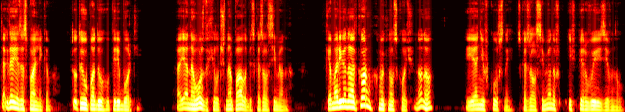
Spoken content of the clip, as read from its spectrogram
Тогда я за спальником. Тут и упаду у переборки. — А я на воздухе лучше на палубе, — сказал Семенов. — Комарью на откорм? — хмыкнул Скотч. Ну — Ну-ну. — Я невкусный, — сказал Семенов и впервые зевнул.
